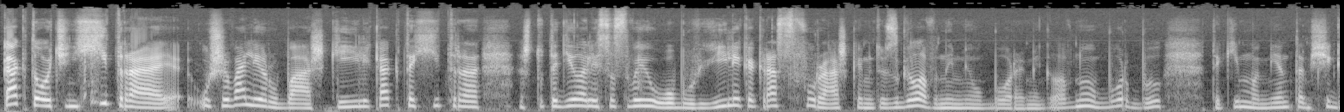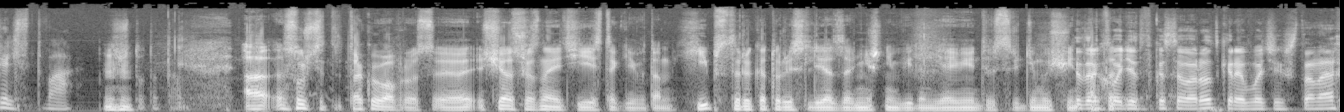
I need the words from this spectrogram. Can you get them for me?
как-то очень хитро ушивали рубашки или как-то хитро что-то делали со своей обувью или как раз с фуражками, то есть с головными уборами. Головной убор был таким моментом щегольства, Мгм. что-то там. А, слушайте, такой вопрос. Э, Сейчас же, знаете, есть такие вот там хипстеры, которые следят за внешним видом, я имею в виду среди мужчин. Который А та- ходит в косоворотке, рабочих штанах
